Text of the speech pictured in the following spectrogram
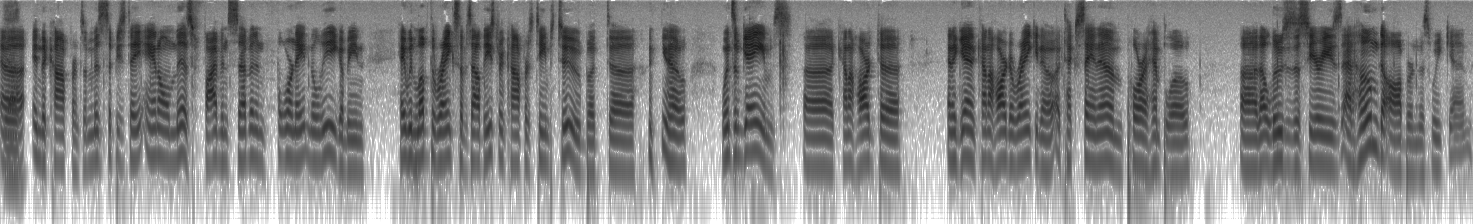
uh, yeah. in the conference. And Mississippi State and Ole Miss, five and seven and four and eight in the league. I mean, hey, we love the ranks of Southeastern Conference teams too, but uh, you know, win some games. Uh, kind of hard to, and again, kind of hard to rank. You know, a Texas A&M, Pora Hemplo, uh, that loses a series at home to Auburn this weekend.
